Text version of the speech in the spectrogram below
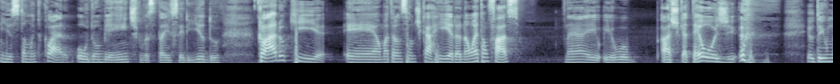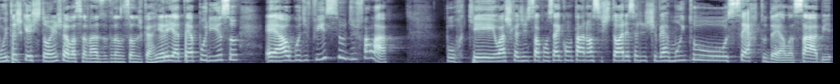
E isso está muito claro. Ou do ambiente que você está inserido. Claro que é, uma transição de carreira não é tão fácil, né? Eu, eu acho que até hoje Eu tenho muitas questões relacionadas à transição de carreira e até por isso é algo difícil de falar. Porque eu acho que a gente só consegue contar a nossa história se a gente estiver muito certo dela, sabe?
